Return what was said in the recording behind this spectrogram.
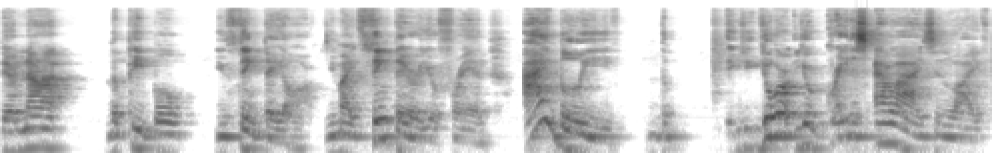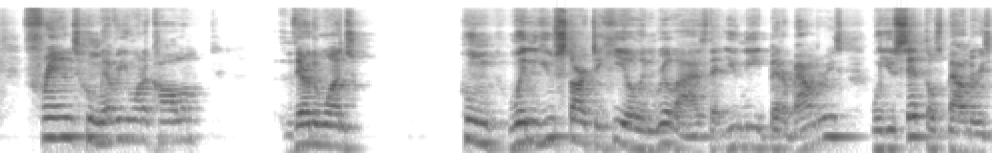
They're not the people you think they are. You might think they are your friend. I believe the your your greatest allies in life, friends, whomever you want to call them, they're the ones whom when you start to heal and realize that you need better boundaries when you set those boundaries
